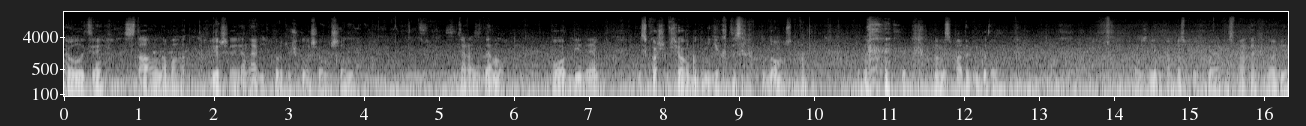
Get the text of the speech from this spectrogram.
На вулиці стало набагато тепліше, я навіть курточку лишив в машині. Зараз йдемо пообідаємо і скорше всього будемо їхати додому спати. Ну ми спати не будемо. Анжелінка має поспати в обід.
